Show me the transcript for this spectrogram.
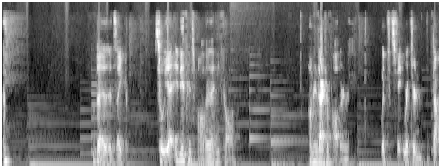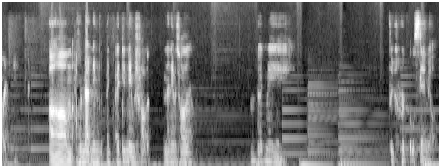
but it's like, so yeah, it is his father that he saw. Um, his actual father. What's his fate? Richard, not Richard. Um, I'm not named. I, I did name his father. Did I name his father? Like me. The little Samuel.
